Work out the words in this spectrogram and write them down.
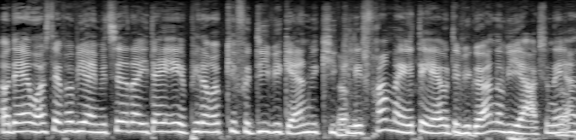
Og det er jo også derfor, vi har inviteret dig i dag, Peter Røbke, fordi vi gerne vil kigge ja. lidt fremad. Det er jo det, vi gør, når vi er aktionærer. Ja.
